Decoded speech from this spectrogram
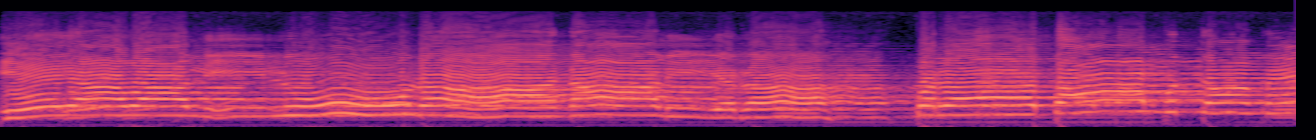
એ આવા લીલુડા નાળિયેરા પ્રતાપ તમે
